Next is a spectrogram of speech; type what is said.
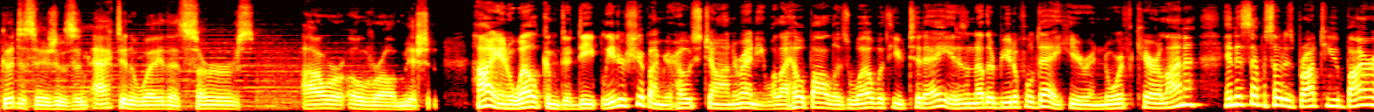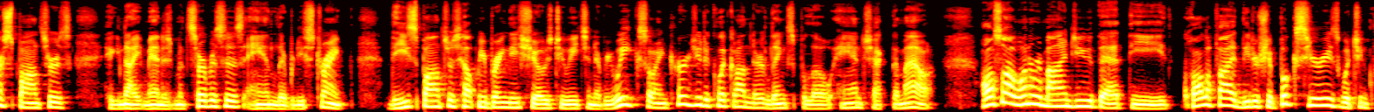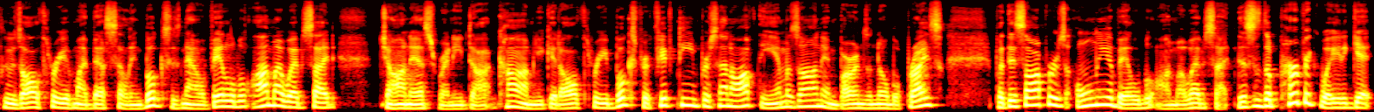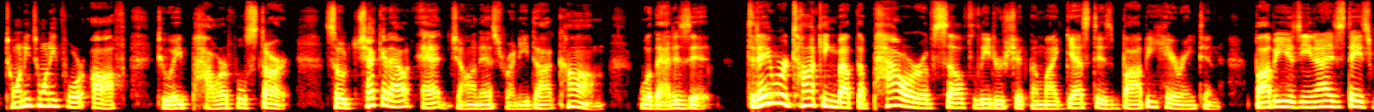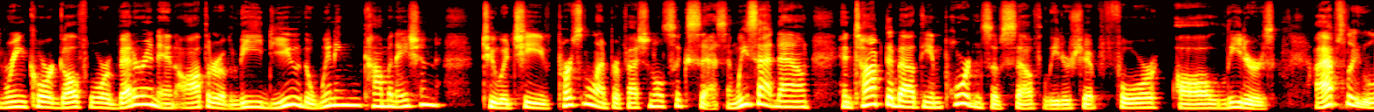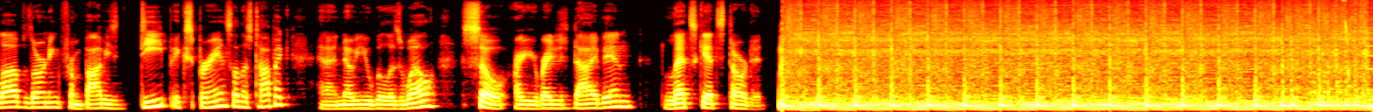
good decisions, and act in a way that serves our overall mission. Hi, and welcome to Deep Leadership. I'm your host, Jon Rennie. Well, I hope all is well with you today. It is another beautiful day here in North Carolina, and this episode is brought to you by our sponsors, Ignite Management Services and Liberty Strength. These sponsors help me bring these shows to you each and every week, so I encourage you to click on their links below and check them out. Also, I want to remind you that the Qualified Leadership Book Series, which includes all three of my best selling books, is now available on my website jonsrennie.com. You get all three books for 15% off the Amazon and Barnes & Noble price, but this offer is only available on my website. This is the perfect way to get 2024 off to a powerful start. So check it out at jonsrennie.com. Well, that is it. Today we're talking about the power of self-leadership and my guest is Bobby Harrington. Bobby is a United States Marine Corps Gulf War veteran and author of Lead You, the Winning Combination to achieve personal and professional success. And we sat down and talked about the importance of self leadership for all leaders. I absolutely love learning from Bobby's deep experience on this topic, and I know you will as well. So, are you ready to dive in? Let's get started.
